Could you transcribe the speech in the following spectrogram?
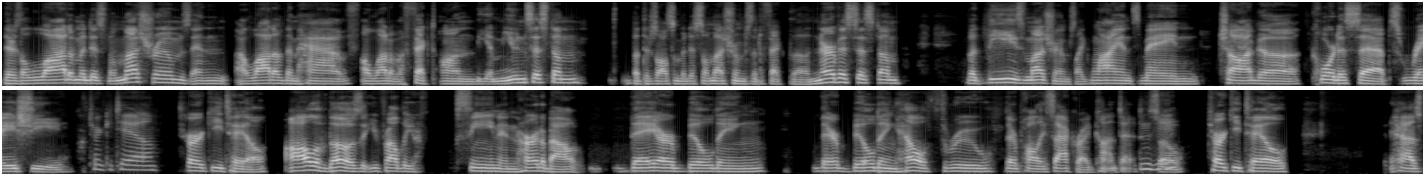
there's a lot of medicinal mushrooms and a lot of them have a lot of effect on the immune system but there's also medicinal mushrooms that affect the nervous system but these mushrooms like lion's mane chaga cordyceps reishi Turkey tail. turkey tail all of those that you've probably seen and heard about they are building they're building health through their polysaccharide content Mhm. so turkey tail has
